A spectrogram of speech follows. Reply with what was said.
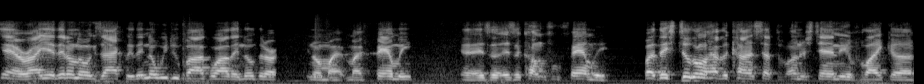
yeah, right. Yeah, they don't know exactly. They know we do bagua. They know that our, you know, my, my family is a is a kung fu family, but they still don't have the concept of understanding of like a uh,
